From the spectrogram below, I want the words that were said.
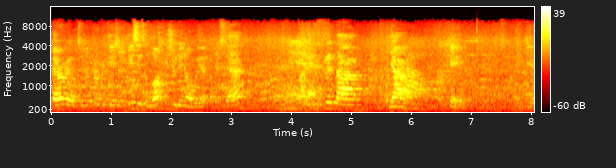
parallel to the perpendicular. This is a longitudinal wave, understand? Yes. Time. Yeah. Okay. Thank you.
